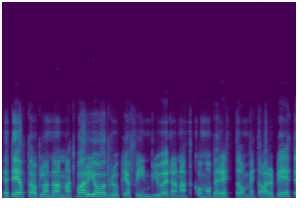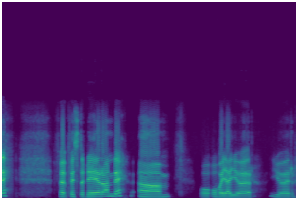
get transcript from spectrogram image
jag deltar bland annat, varje år brukar jag få inbjudan att komma och berätta om mitt arbete för, för studerande um, och, och, vad jag gör, gör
